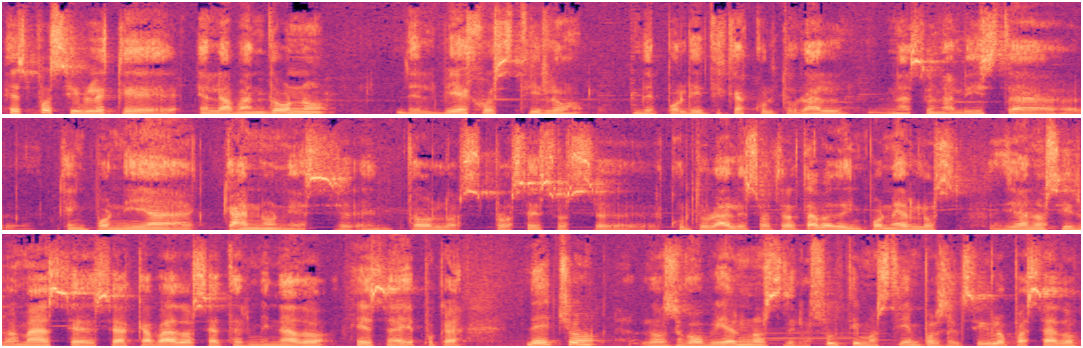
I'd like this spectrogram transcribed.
Es posible que el abandono del viejo estilo de política cultural nacionalista que imponía cánones en todos los procesos eh, culturales o trataba de imponerlos, ya no sirva más, se, ha acabado, se ha terminado esa época. De hecho, los gobiernos de los últimos tiempos del siglo pasado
